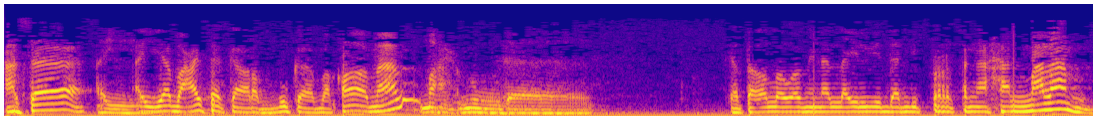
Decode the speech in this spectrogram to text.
Asa ayyab'asaka rabbuka maqaman mahmuda. Kata Allah wa minal laili dan di pertengahan malam.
